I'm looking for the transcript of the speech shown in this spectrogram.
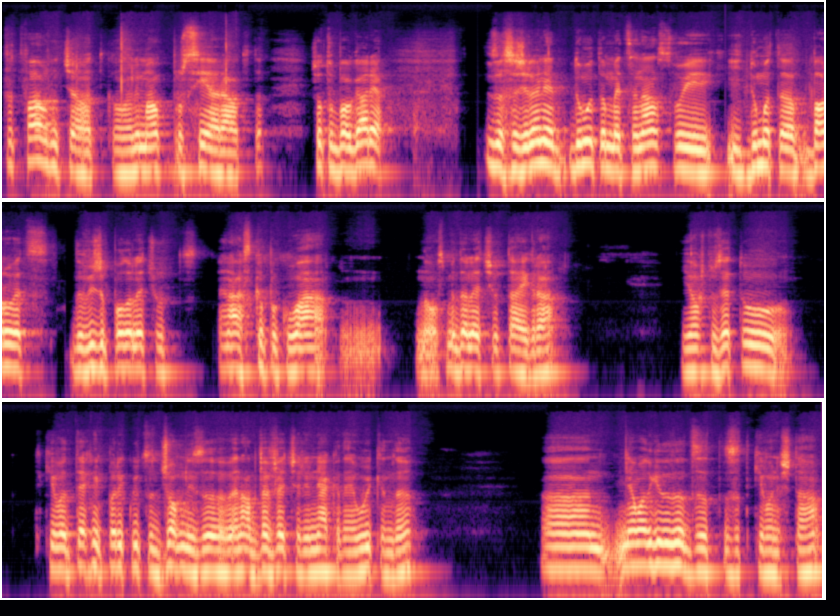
това, означава такова, нали, малко просия работата. Защото в България, за съжаление, думата меценанство и, и думата баровец да вижда по-далече от една скъпа кола, много сме далече от тази игра. И общо взето, такива техни пари, които са джобни за една-две вечери някъде уикенда, а, няма да ги дадат за, за такива неща.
